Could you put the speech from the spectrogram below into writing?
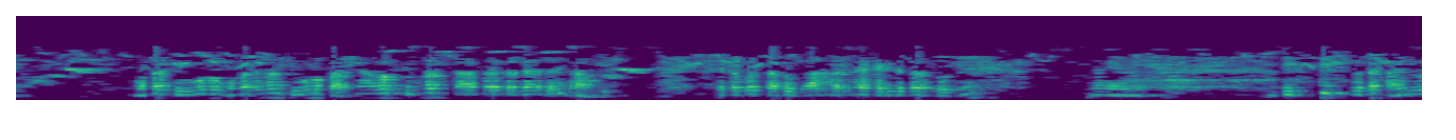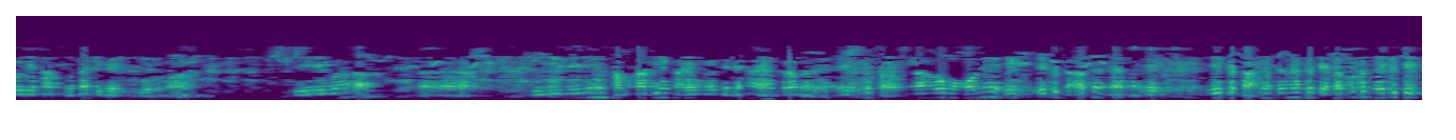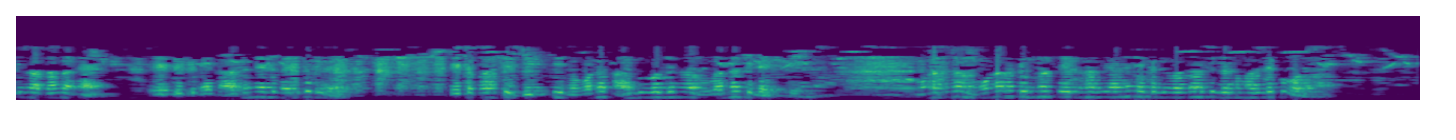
මොකක් කිව්වොත් මොනතරම් කිව්වොත් ප්‍රශ්නාවක් තිබුණත් සාර්ථක කරගන්න බැරි ධර්මය. එතකොට අප උදාහරණයක් හැටියට ගත්තොත් මේ දික්ටි වල සංයෝජන තුන කෙලෙස් තියෙනවා. ඒවා සීලයෙන් සමාධියෙන් අයින් වෙන්නේ නැහැ අයින් කරන්න බෑ. ඒක ප්‍රඥාව මොනේ ඒක දාසනයක් නෑ. ඒක සම්පූර්ණයට එනකොට මේක කිසිම අදාළ නැහැ. ඒක මේ දාසනයට මෙහෙට දෙන්නේ. ඊට පස්සේ දික්ටි නොවන සංයෝජන රුවන පිළිස් තියෙනවා. මොනතරම් මොනතර තුනත් ඒක හරියන්නේ ඒක දිවසා සීල සමාධිය කොහොමද?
